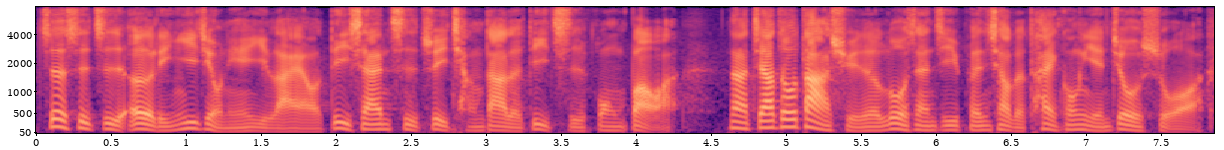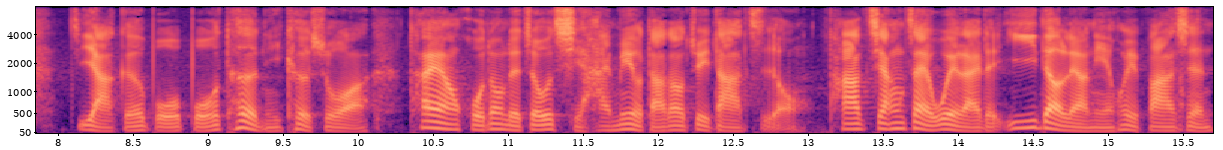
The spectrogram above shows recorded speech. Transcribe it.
这是自二零一九年以来哦第三次最强大的地磁风暴啊。那加州大学的洛杉矶分校的太空研究所。雅格伯伯特尼克说啊，太阳活动的周期还没有达到最大值哦，它将在未来的一到两年会发生，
